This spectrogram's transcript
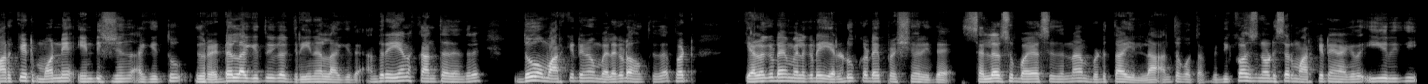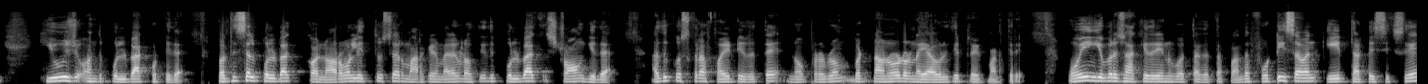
ಮಾರ್ಕೆಟ್ ಮೊನ್ನೆ ಇಂಡಿಸಿಷನ್ ಆಗಿತ್ತು. ಇದು ರೆಡ್ ಅಲ್ಲಿ ಆಗಿತ್ತು ಈಗ ಗ್ರೀನ್ ಅಲ್ಲಿ ಆಗಿದೆ ಅಂದ್ರೆ ಏನಕ್ಕೆ ಕಾಣ್ತಾ ಇದೆ ಅಂದ್ರೆ ದೋ ಮಾರ್ಕೆಟ್ ಏನೋ ಮೇಲ್ಗಡೆ ಹೋಗ್ತಿದೆ ಬಟ್ ಕೆಳಗಡೆ ಮೇಲ್ಗಡೆ ಎರಡೂ ಕಡೆ ಪ್ರೆಷರ್ ಇದೆ. ಸೆಲ್ಲರ್ಸ್ ಬಯರ್ಸ್ ಇದನ್ನ ಬಿಡ್ತಾ ಇಲ್ಲ ಅಂತ ಗೊತ್ತಾಗ್ತದೆ. ಬಿಕಾಸ್ ನೋಡಿ ಸರ್ ಮಾರ್ಕೆಟ್ ಏನಾಗಿದೆ? ಈ ರೀತಿ ಹ್ಯೂಜ್ ಒಂದು ಪುಲ್ ಬ್ಯಾಕ್ ಕೊಟ್ಟಿದೆ. ಪ್ರತಿ ಸಲ ಪುಲ್ ಬ್ಯಾಕ್ ನಾರ್ಮಲ್ ಇತ್ತು ಸರ್ ಮಾರ್ಕೆಟ್ ಮೇಲ್ಗಡೆ ಹೋಗ್ತಿದ್ದು ಪುಲ್ ಬ್ಯಾಕ್ ಸ್ಟ್ರಾಂಗ್ ಇದೆ. ಅದಕ್ಕೋಸ್ಕರ ಫೈಟ್ ಇರುತ್ತೆ. ನೋ ಪ್ರಾಬ್ಲಮ್ ಬಟ್ ನಾವು ನೋಡೋಣ ಯಾವ ರೀತಿ ಟ್ರೇಡ್ ಮಾಡ್ತೀರಿ. ಮೂವಿಂಗ್ ಎವರೇಜ್ ಹಾಕಿದ್ರೆ ಏನು ಗೊತ್ತಾಗುತ್ತಪ್ಪ ಅಂದ್ರೆ ಫೋರ್ಟಿ ಸೆವೆನ್ ಏಟ್ ತರ್ಟಿ ಸಿಕ್ಸ್ಗೆ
